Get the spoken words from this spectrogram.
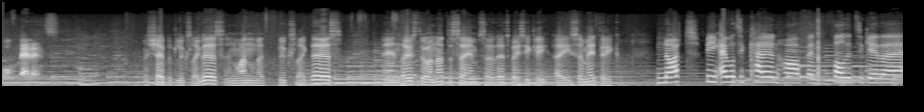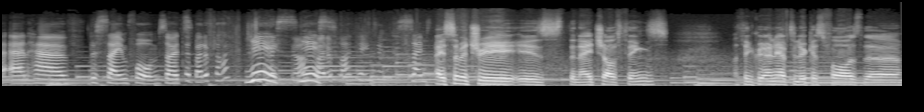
off balance. A shape that looks like this and one that looks like this. And those two are not the same, so that's basically asymmetric. Not being able to cut it in half and fold it together and have the same form. So it's a butterfly? yes, Yeah, yes, Butterfly painting? same. Asymmetry is the nature of things. I think we only have to look as far as the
